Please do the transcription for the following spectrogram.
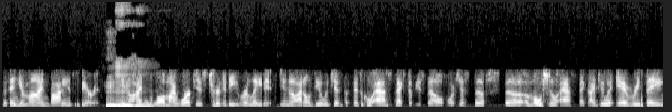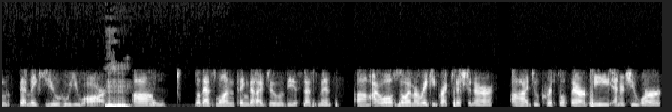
within your mind, body, and spirit. Mm-hmm. You know, I all my work is Trinity related. You know, I don't deal with just the physical aspect of yourself or just the the emotional aspect. I deal with everything that makes you who you are. Mm-hmm. Um, so that's one thing that I do, the assessment. Um, I also am a Reiki practitioner. Uh, I do crystal therapy, energy work,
